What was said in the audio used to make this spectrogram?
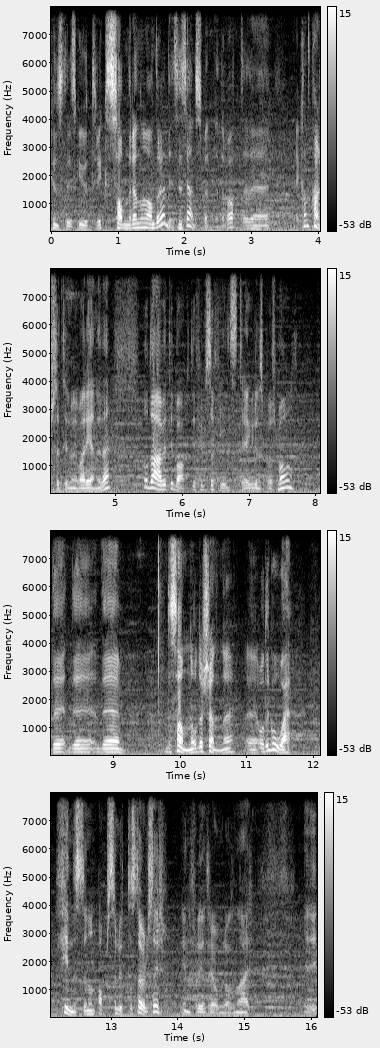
kunstneriske uttrykk sannere enn noen andre? Det syns jeg er en spennende debatt. Jeg kan kanskje til og med være enig i det. Og da er vi tilbake til filosofiens tre grunnspørsmål. Det, det, det, det sanne og det skjønne eh, og det gode. Finnes det noen absolutte størrelser innenfor de tre områdene her? Eh,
